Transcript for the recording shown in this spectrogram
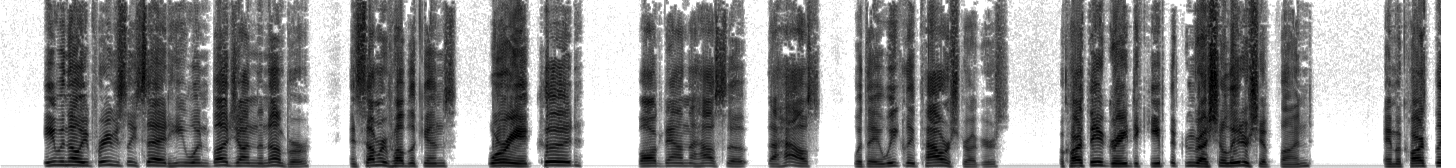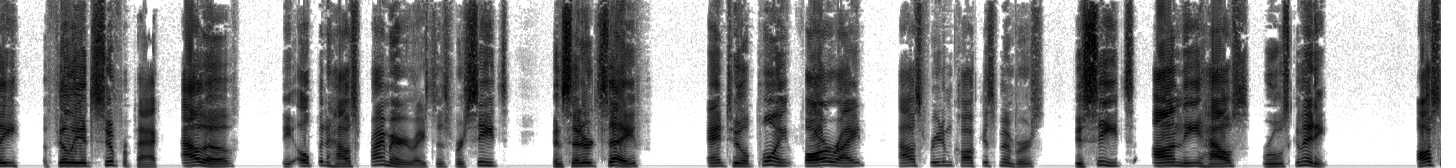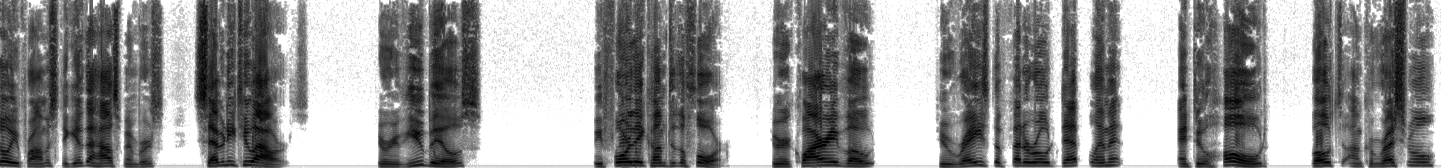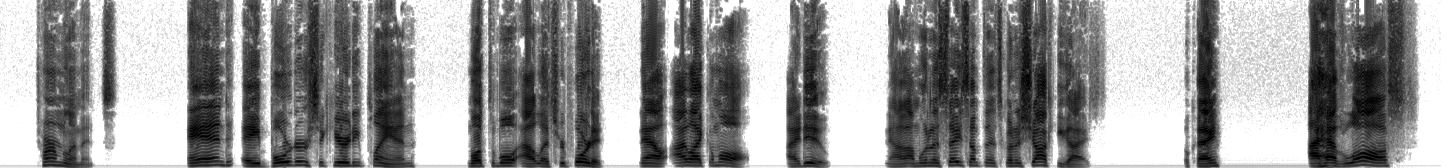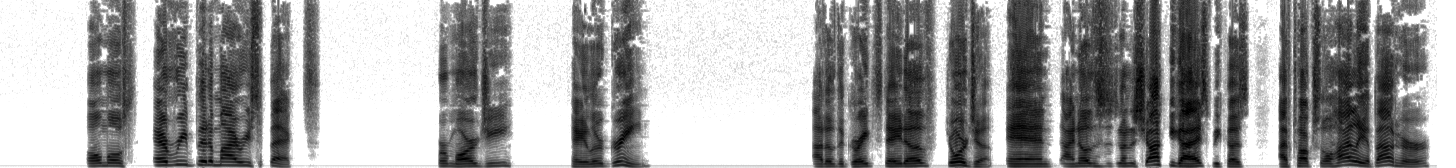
even though he previously said he wouldn't budge on the number, and some Republicans worry it could bog down the House of, the House with a weekly power struggles. McCarthy agreed to keep the Congressional Leadership Fund, a McCarthy affiliate super PAC, out of the open house primary races for seats considered safe and to appoint far right House Freedom Caucus members to seats on the House Rules Committee. Also, he promised to give the House members 72 hours to review bills before they come to the floor, to require a vote to raise the federal debt limit and to hold votes on congressional term limits and a border security plan, multiple outlets reported. Now, I like them all. I do. Now, I'm going to say something that's going to shock you guys. Okay? I have lost almost every bit of my respect for Margie Taylor Greene out of the great state of Georgia. And I know this is going to shock you guys because I've talked so highly about her.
